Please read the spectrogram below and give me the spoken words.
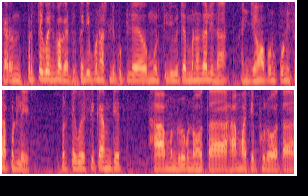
कारण प्रत्येक वेळेस बघायचं कधी पण असली कुठल्या मूर्तीची विटंबना झाली ना आणि जेव्हा पण कोणी सापडले प्रत्येक वेळेस ते काय म्हणतात? हा मनोरुग्ण होता हा माथेपुरा होता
